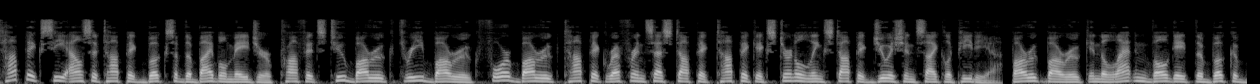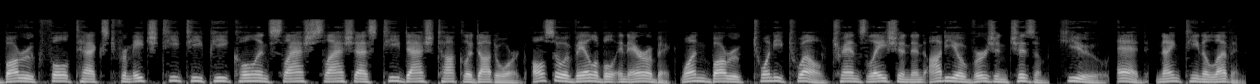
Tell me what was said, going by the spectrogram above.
Topic see also topic Books of the Bible Major Prophets 2 Baruch 3 Baruch 4 Baruch topic References topic topic External links topic Jewish Encyclopedia, Baruch Baruch in the Latin Vulgate The Book of Baruch Full text from http colon slash slash st-takla.org also available in Arabic 1 Baruch 2012 translation and audio version Chisholm, Hugh, ed. 1911.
